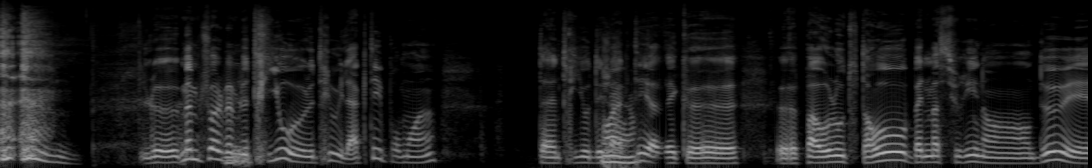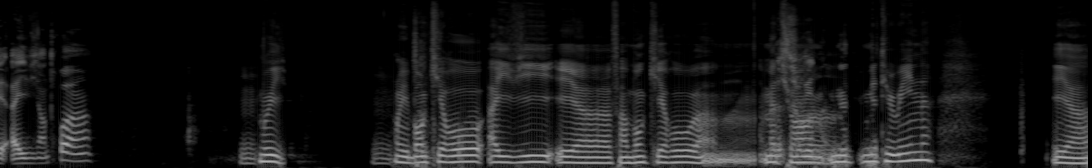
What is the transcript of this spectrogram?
le, même, tu vois, même le trio, le trio, il est acté pour moi. Hein. T'as un trio déjà Ouais, hein. acté avec euh, euh, Paolo tout en haut, Ben Massurine en 2 et Ivy en 3. Hein. Oui. Mm. Oui, Banquero, Ivy et euh, enfin Banquero, euh, Mathurin- Mathurin. Mat- Mathurin et, euh,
